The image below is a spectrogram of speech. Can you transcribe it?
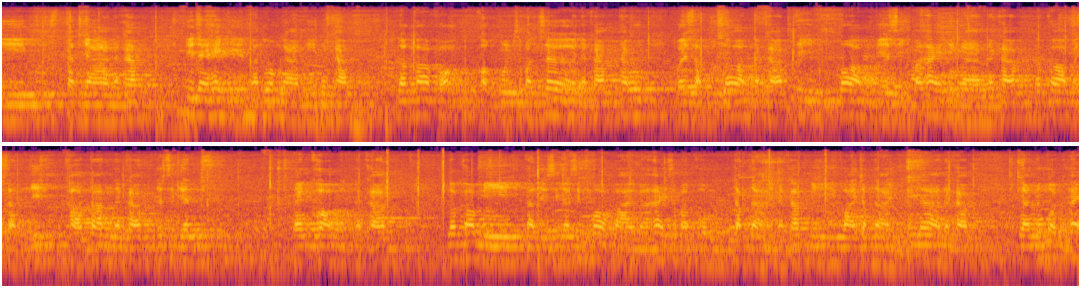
ฎีกัญญานะครับ ที่ได้ให้เกียรติมาร่วมงานนี้นะครับ แล้วก็ขอขอบคุณสปอนเซอร์นะครับ ทั้งบริษัทบุญรอดนะครับ ที่มอบเบียร์สิมาให้ในงานนะครับ แล้วก็บริษัทลิฟคาร์ตันนะครับเอสเนแบงคอกนะครับแล้วก็มีอิตาลีเซียซึ่งมอบไวมาให้สมาคมจำหน่ายนะครับ มีไวน์จำหน่ายอยู่ข้างหน้านะครับงานทั้งหมดให้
